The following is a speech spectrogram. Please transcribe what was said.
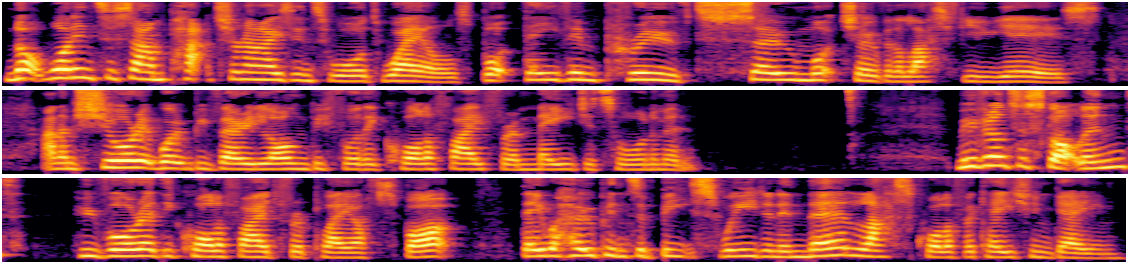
Not wanting to sound patronising towards Wales, but they've improved so much over the last few years, and I'm sure it won't be very long before they qualify for a major tournament. Moving on to Scotland, who've already qualified for a playoff spot, they were hoping to beat Sweden in their last qualification game.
